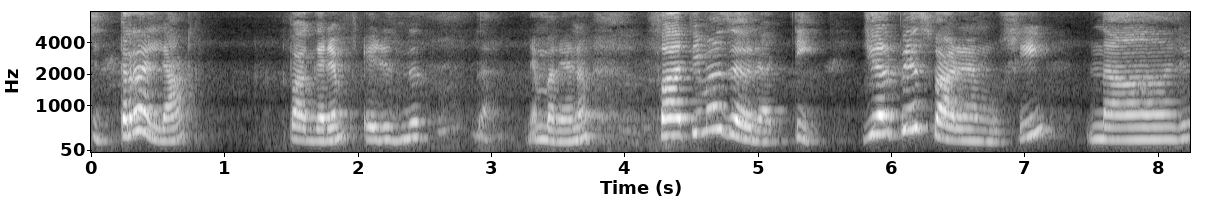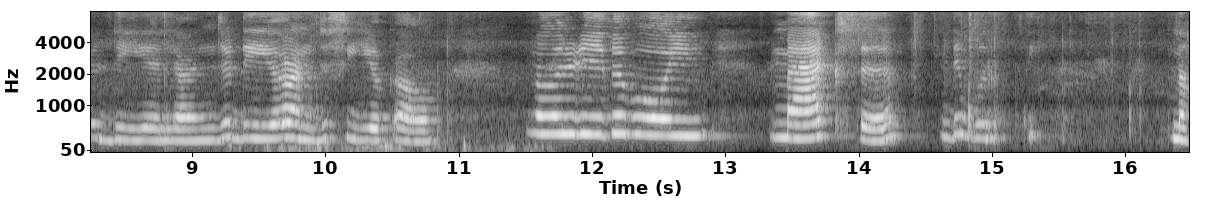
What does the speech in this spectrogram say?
ചിത്രമല്ല. പകരം എഴുതുന്നത്. ഞാൻ പറയണം. ഫാത്തിമ സെറാട്ടി ജി എൽ പി എസ് പാടാൻകുറിച്ച് നാല് ഡി അല്ല അഞ്ച് ഡി അഞ്ച് സി ഒക്കെ ആവും. നാല് ഡി ഇത് പോയി. മാത്സ് ഇത് വൃത്തി. എന്നാ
